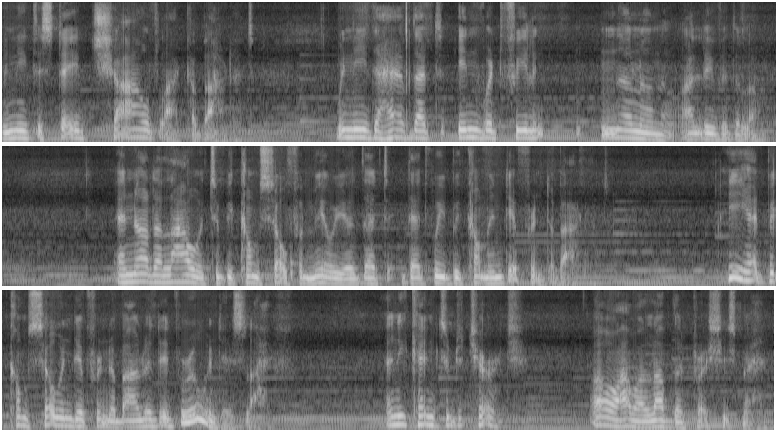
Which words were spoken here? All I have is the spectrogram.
We need to stay childlike about it. We need to have that inward feeling no, no, no, I leave it alone. And not allow it to become so familiar that, that we become indifferent about it. He had become so indifferent about it, it ruined his life. And he came to the church. Oh, how I love that precious man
